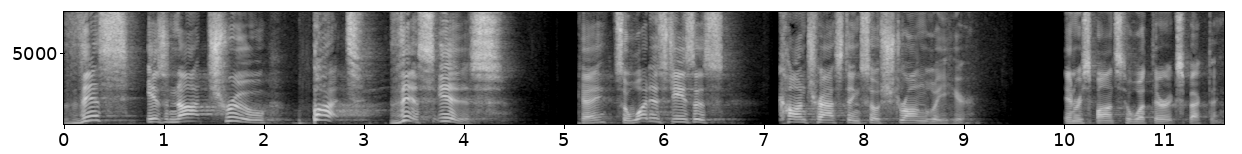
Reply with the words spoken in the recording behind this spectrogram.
this is not true, but this is. Okay? So, what is Jesus contrasting so strongly here in response to what they're expecting?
